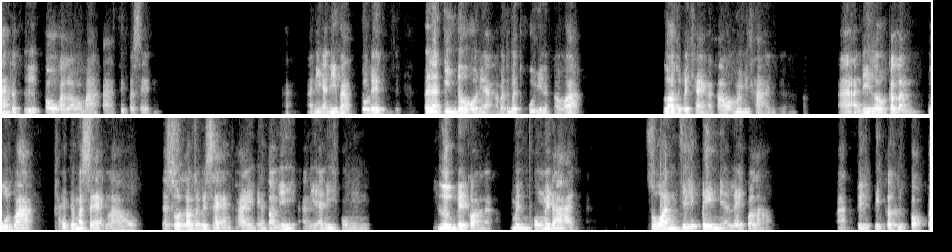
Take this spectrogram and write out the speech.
าย ๆ ก็คือโตกับเราประมาณ80%อาอันนี้อันนี้แบบตัวเลข เพราะฉะนั้นอินโดเนี่ยเราไม่ต้องไปคุยนะครับว่า เราจะไปแข่งกับเขาไม่มีทางอยู่แล้ว อ่าอันนี้เรากำลังพูดว่าใครจะมาแซงเรา แต่ส่วนเราจะไปแซงใครเนี่ยตอนนี้อันนี้อันนี้คงลืมไปก่อนนะครับไม่คงไม่ได้ ส่วนฟิลิปปินส์เนี่ยเล็กกว่าเราอ่าฟิลิปปินส์ก็คือตกไป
